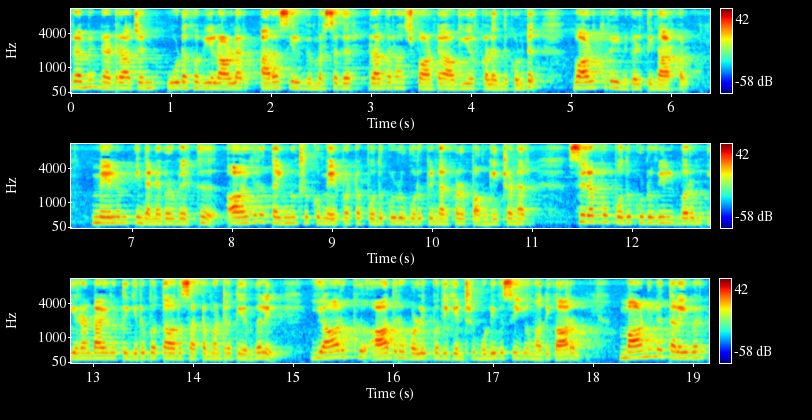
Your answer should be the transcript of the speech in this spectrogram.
பிரமின் நடராஜன் ஊடகவியலாளர் அரசியல் விமர்சகர் ரங்கராஜ் பாண்டே ஆகியோர் கலந்து கொண்டு வாழ்த்துரை நிகழ்த்தினார்கள். மேலும் இந்த நிகழ்விற்கு ஆயிரத்து ஐநூற்றுக்கும் மேற்பட்ட பொதுக்குழு உறுப்பினர்கள் பங்கேற்றனர். சிறப்பு பொதுக்குழுவில் வரும் இரண்டாயிரத்து இருபத்தாறு சட்டமன்ற தேர்தலில் யாருக்கு ஆதரவு அளிப்பது என்று முடிவு செய்யும் அதிகாரம் மாநில தலைவர்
